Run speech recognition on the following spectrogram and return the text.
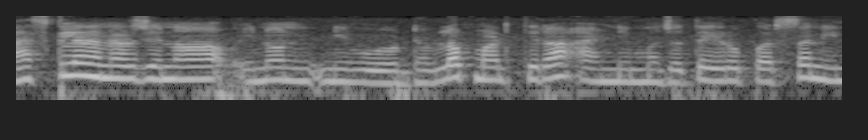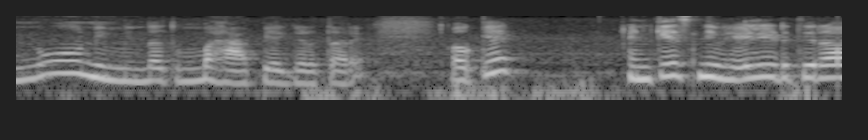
ಮ್ಯಾಸ್ಕ್ಯುಲನ್ ಎನರ್ಜಿನ ಇನ್ನೂ ನೀವು ಡೆವಲಪ್ ಮಾಡ್ತೀರಾ ಆ್ಯಂಡ್ ನಿಮ್ಮ ಜೊತೆ ಇರೋ ಪರ್ಸನ್ ಇನ್ನೂ ನಿಮ್ಮಿಂದ ತುಂಬ ಹ್ಯಾಪಿಯಾಗಿರ್ತಾರೆ ಓಕೆ ಇನ್ ಕೇಸ್ ನೀವು ಹೇಳಿಡ್ತೀರಾ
